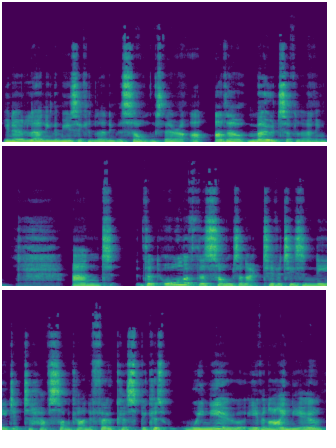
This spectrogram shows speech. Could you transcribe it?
you know, learning the music and learning the songs. There are other modes of learning. And that all of the songs and activities needed to have some kind of focus because we knew, even I knew,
